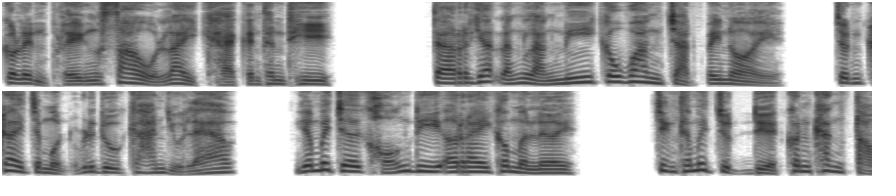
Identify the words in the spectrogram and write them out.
ก็เล่นเพลงเศร้าไล่แขกกันทันที แต่ระยะหลังๆนี้ก็ว่างจัดไปหน่อย จนใกล้จะหมดฤดูกาลอยู่แล้ว ยังไม่เจอของดีอะไรเข้ามาเลย จึงทำให้จุดเดือดค่อนข้างต่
